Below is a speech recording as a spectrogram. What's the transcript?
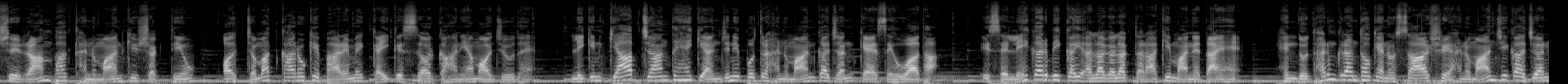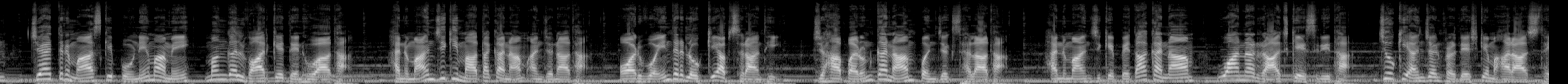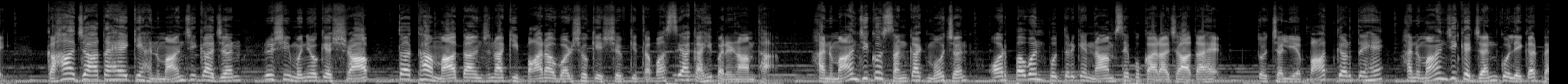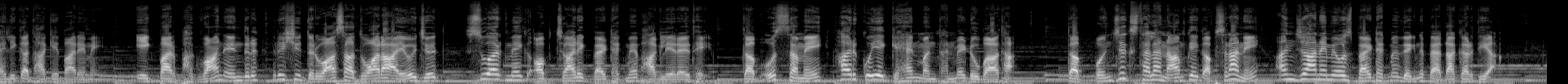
श्री राम भक्त हनुमान की शक्तियों और चमत्कारों के बारे में कई किस्से और कहानियाँ मौजूद हैं। लेकिन क्या आप जानते हैं कि अंजनी पुत्र हनुमान का जन्म कैसे हुआ था? इसे लेकर भी कई अलग अलग तरह की मान्यताएँ हैं। हिंदू धर्म ग्रंथों के अनुसार श्री हनुमान जी का जन्म चैत्र मास की पूर्णिमा में मंगलवार के दिन हुआ था। हनुमान जी की माता का नाम अंजना था और वो इंद्रलोक की अप्सरा थी, जहाँ पर उनका नाम पंजक स्थला था। हनुमान जी के पिता का नाम वानर राज केसरी था। जो कि अंजन प्रदेश के महाराज थे। कहा जाता है कि हनुमान जी का जन्म ऋषि मुनियों के श्राप तथा माता अंजना की 12 वर्षों की शिव की तपस्या का ही परिणाम था। हनुमान जी को संकट मोचन और पवन पुत्र के नाम से पुकारा जाता है। तो चलिए बात करते हैं हनुमान जी के जन्म को लेकर पहली कथा के बारे में। एक बार भगवान इंद्र ऋषि दुर्वासा द्वारा आयोजित स्वर्ग में एक औपचारिक बैठक में भाग ले रहे थे। तब उस समय हर कोई एक गहन मंथन में डूबा था। तब पुंजिक स्थला नाम के एक अप्सरा ने अनजाने में उस बैठक में विघ्न पैदा कर दिया।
